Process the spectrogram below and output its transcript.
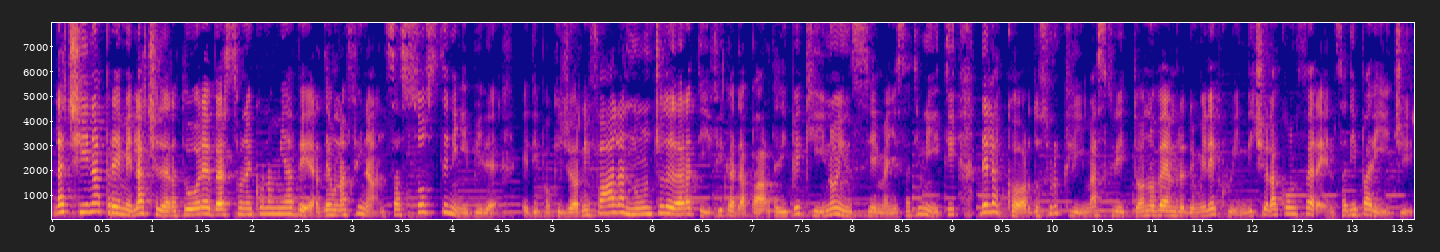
la Cina preme l'acceleratore verso un'economia verde e una finanza sostenibile e di pochi giorni fa l'annuncio della ratifica da parte di Pechino insieme agli Stati Uniti dell'accordo sul clima scritto a novembre 2015 alla conferenza di Parigi.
